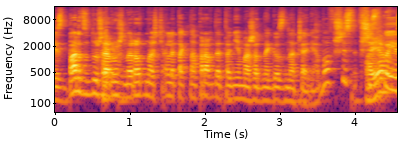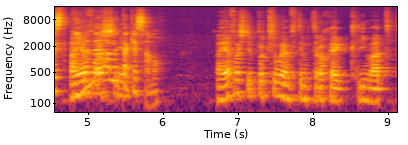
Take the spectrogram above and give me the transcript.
jest bardzo duża Tak. różnorodność, ale tak naprawdę to nie ma żadnego znaczenia, bo wszyscy, wszystko ja- jest a ja inne, ale właśnie- takie samo. A ja właśnie poczułem w tym trochę klimat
